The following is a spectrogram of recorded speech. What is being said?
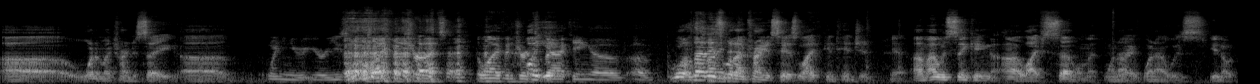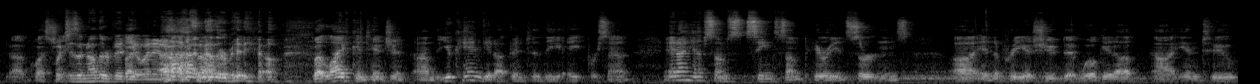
uh, what am I trying to say? Uh, when you're, you're using the life insurance, the life insurance Well, yeah. backing of, of Well, that is what I'm trying to say is life contingent. Yeah. Um, I was thinking uh, life settlement when I when I was you know uh, questioning. Which is another video But- in and of another video. But life contingent, um, you can get up into the eight percent, and I have some seen some period certains uh, in the pre-issued that will get up uh, into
